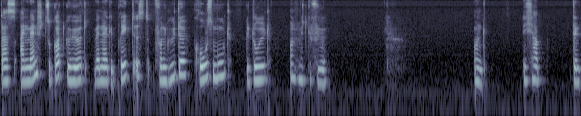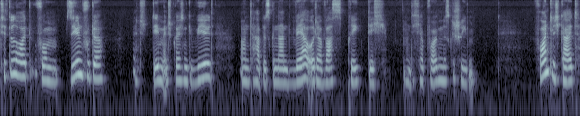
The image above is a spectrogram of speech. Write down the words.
dass ein Mensch zu Gott gehört, wenn er geprägt ist von Güte, Großmut, Geduld und Mitgefühl. Und ich habe den Titel heute vom Seelenfutter dementsprechend gewählt und habe es genannt, wer oder was prägt dich? Und ich habe Folgendes geschrieben. Freundlichkeit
